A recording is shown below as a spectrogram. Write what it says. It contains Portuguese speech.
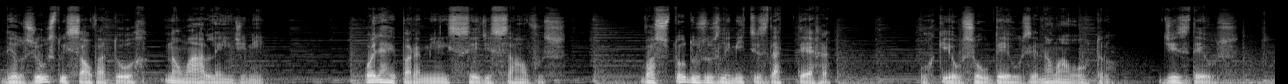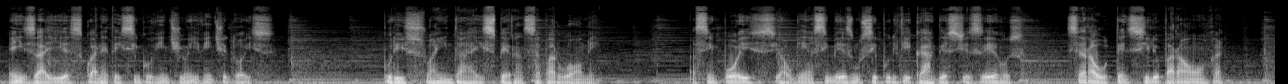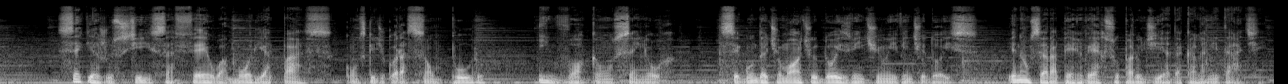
Deus justo e salvador não há além de mim. Olhai para mim e sede salvos vós todos os limites da terra, porque eu sou Deus e não há outro, diz Deus, em Isaías 45, 21 e 22. Por isso ainda há esperança para o homem. Assim, pois, se alguém a si mesmo se purificar destes erros, será utensílio para a honra. Segue a justiça, a fé, o amor e a paz com os que de coração puro invocam o Senhor. 2 Timóteo 2, 21 e 22 e não será perverso para o dia da calamidade.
